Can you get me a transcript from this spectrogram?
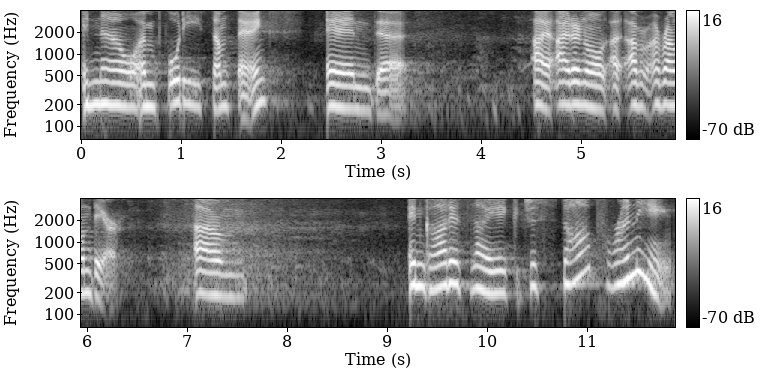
And now I'm 40 something, and uh, I, I don't know, I, am around there. Um, and God is like, just stop running.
